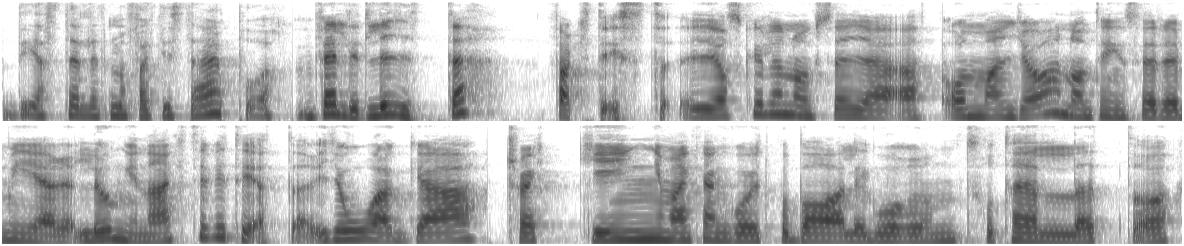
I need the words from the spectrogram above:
det stället man faktiskt är på? Väldigt lite faktiskt. Jag skulle nog säga att om man gör någonting så är det mer lugna aktiviteter. Yoga, trekking, man kan gå ut på Bali, gå runt hotellet och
